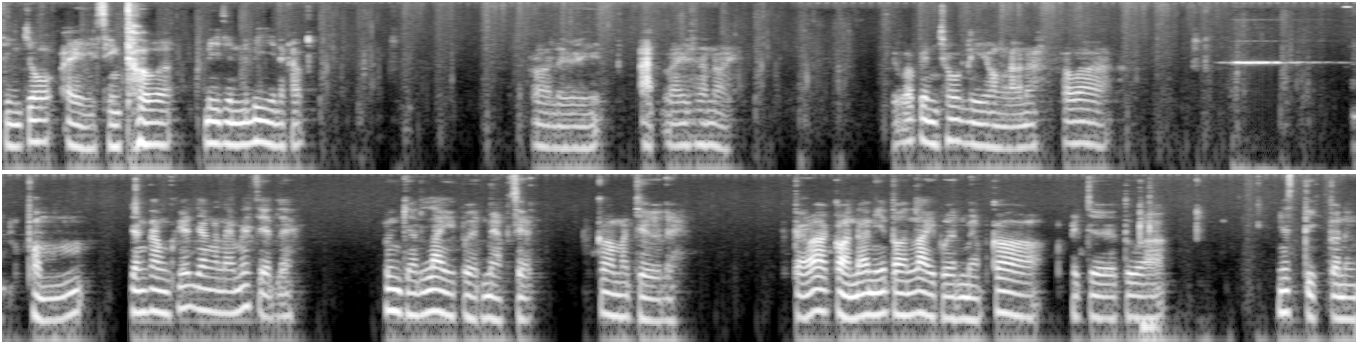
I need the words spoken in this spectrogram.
สิงโจไอสิงโตดีเจนบี้นะครับ ก็เลยอัดไว้ซะหน่อยถือว่าเป็นโชคดีของเรานะ เพราะว่า ผมยังทำเควสยังอะไรไม่เสร็จเลย เพิ่งจะไล่เปิดแมปเสร็จก็มาเจอเลย แต่ว่าก่อนหน้านี้ตอนไล่เปิดแมปก็ไปเจอตัวมิสติกตัวหนึ่ง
